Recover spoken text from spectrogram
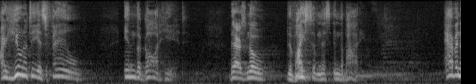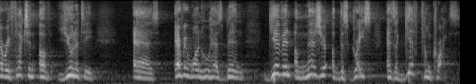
Our unity is found in the Godhead. There's no divisiveness in the body. Having a reflection of unity as everyone who has been given a measure of this grace as a gift from Christ.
